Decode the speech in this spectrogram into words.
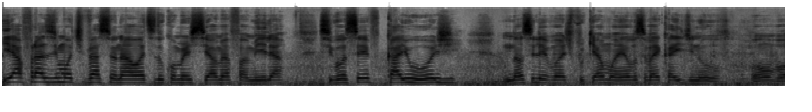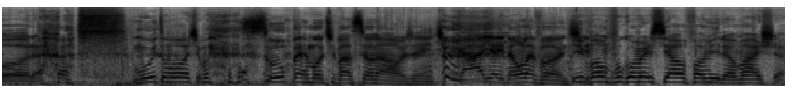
E a frase motivacional antes do comercial, minha família. Se você caiu hoje, não se levante, porque amanhã você vai cair de novo. Vambora. Muito motivacional. Super motivacional, gente. Caia e não levante. E vamos pro comercial, família. Marcha.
